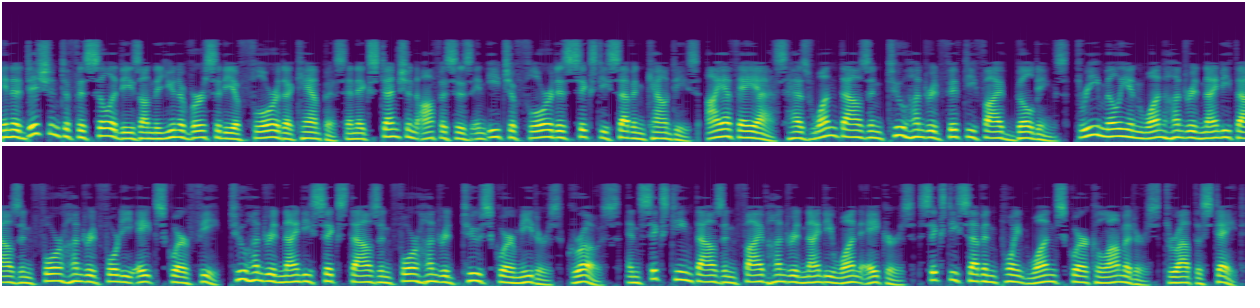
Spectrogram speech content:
In addition to facilities on the University of Florida campus and extension offices in each of Florida's 67 counties, IFAS has 1,255 buildings, 3,190,448 square feet 296,402 square meters gross, and 16,591 acres 67.1 square kilometers throughout the state.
